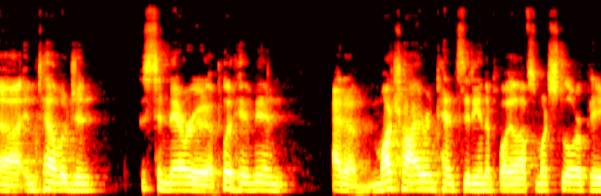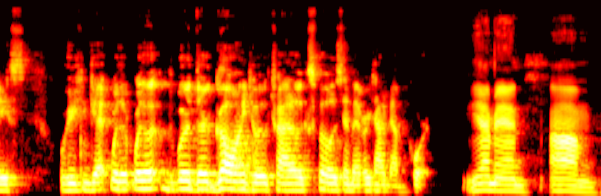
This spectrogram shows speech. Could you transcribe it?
uh, intelligent scenario to put him in at a much higher intensity in the playoffs, much slower pace, where he can get where they're, where they're going to try to expose him every time down the court. Yeah, man. Um,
